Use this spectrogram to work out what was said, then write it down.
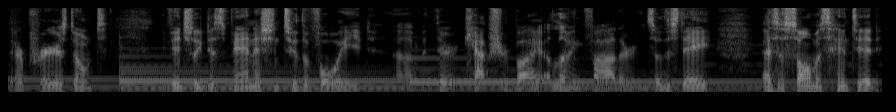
that our prayers don't eventually just vanish into the void, uh, but they're captured by a loving Father. And so this day, as the psalmist hinted,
